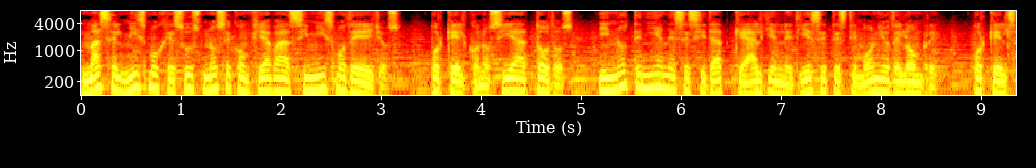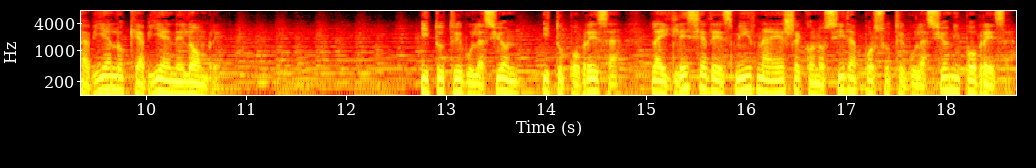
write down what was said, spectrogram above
mas el mismo Jesús no se confiaba a sí mismo de ellos, porque él conocía a todos, y no tenía necesidad que alguien le diese testimonio del hombre, porque él sabía lo que había en el hombre, y tu tribulación, y tu pobreza, la iglesia de Esmirna es reconocida por su tribulación y pobreza.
